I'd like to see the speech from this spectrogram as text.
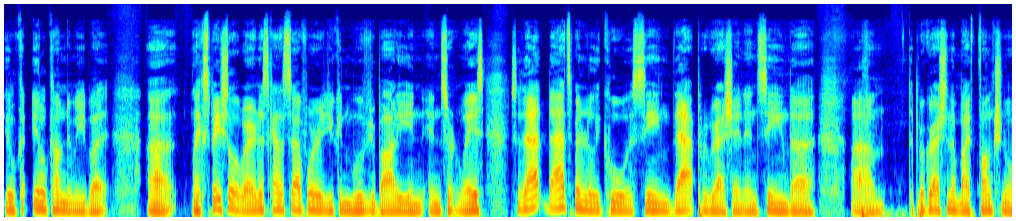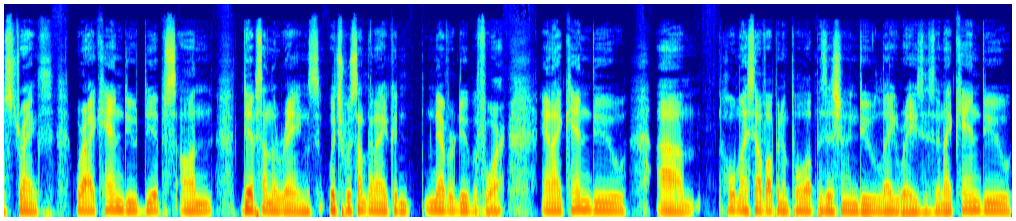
it'll it'll come to me but uh like spatial awareness kind of stuff where you can move your body in in certain ways. So that that's been really cool is seeing that progression and seeing the um the progression of my functional strength where I can do dips on dips on the rings which was something I could never do before. And I can do um hold myself up in a pull up position and do leg raises. And i can do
